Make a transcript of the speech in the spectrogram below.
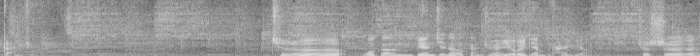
感觉？其实我跟编辑的感觉有一点不太一样，就是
